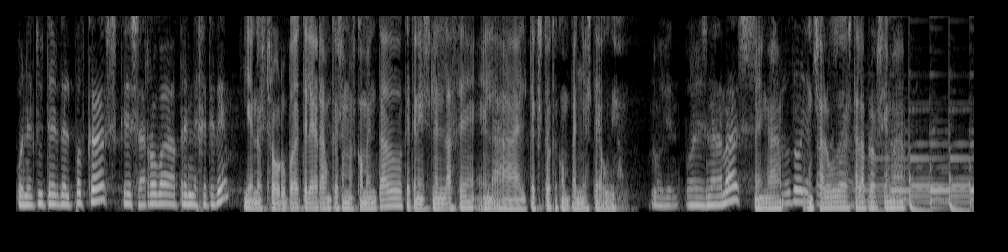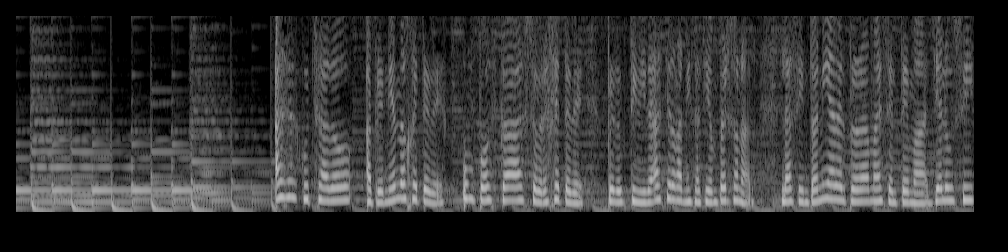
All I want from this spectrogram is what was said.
O en el Twitter del podcast, que es arroba aprendegtd. Y en nuestro grupo de Telegram que os hemos comentado, que tenéis el enlace en la, el texto que acompaña este audio. Muy bien, pues nada más. Venga, un saludo, y un saludo hasta la próxima. Has escuchado Aprendiendo GTD, un podcast sobre GTD, productividad y organización personal. La sintonía del programa es el tema Sea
